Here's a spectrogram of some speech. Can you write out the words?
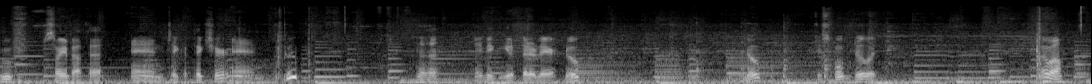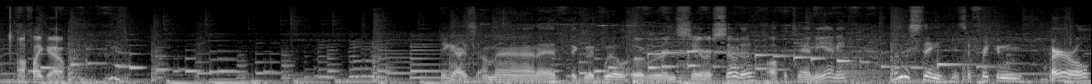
Oof, sorry about that. And take a picture, and boop. Maybe I can get it better there. Nope. Nope. Just won't do it. Oh well, off I go. Hey guys, I'm out at the Goodwill over in Sarasota off of Tamiami. Look at this thing. It's a freaking barrel.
